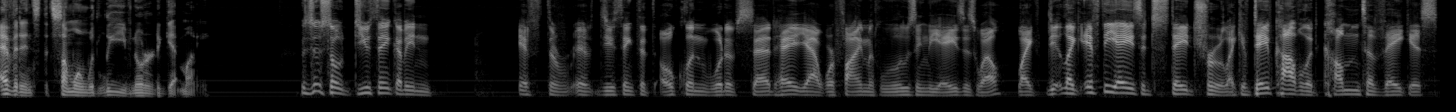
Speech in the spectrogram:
evidence that someone would leave in order to get money. So, do you think? I mean, if the if, do you think that Oakland would have said, "Hey, yeah, we're fine with losing the A's as well"? Like, like if the A's had stayed true, like if Dave Kaval had come to Vegas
